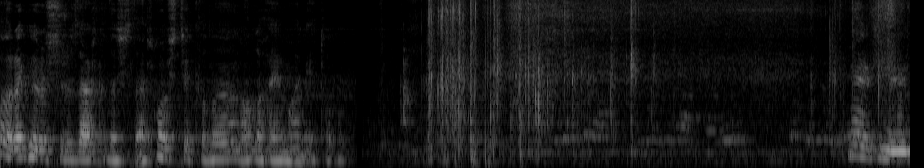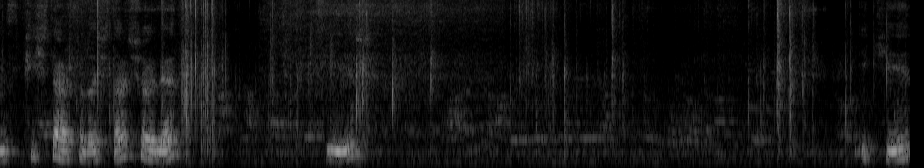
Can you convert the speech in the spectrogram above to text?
Sonra görüşürüz arkadaşlar. Hoşçakalın. Allah'a emanet olun. Mercimeğimiz pişti arkadaşlar. Şöyle bir iki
